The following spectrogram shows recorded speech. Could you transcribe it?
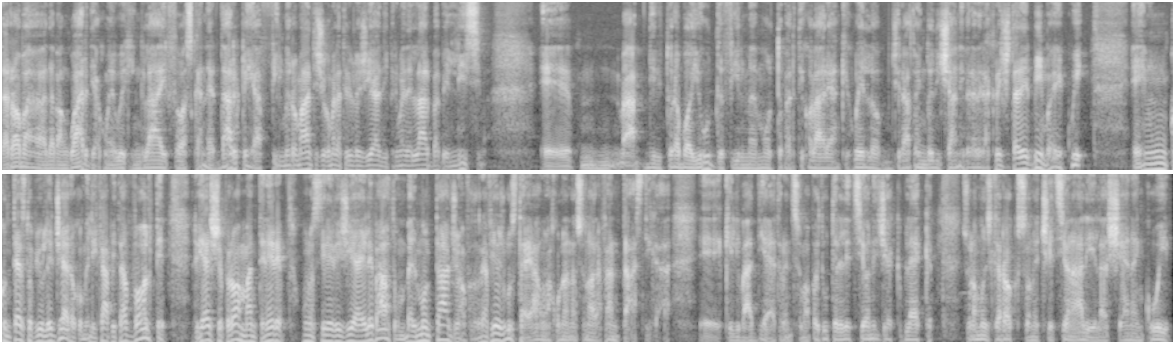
da roba d'avanguardia come Waking Life o a Scanner Darkly a film romantici come la trilogia di Prima dell'Alba, bellissima eh, addirittura Boyhood, film molto particolare anche quello, girato in 12 anni per avere la crescita del bimbo e qui in un contesto più leggero come gli capita a volte riesce però a mantenere uno stile regia elevato, un bel montaggio, una fotografia giusta e ha una colonna sonora fantastica eh, che gli va dietro, insomma poi tutte le lezioni di Jack Black sulla musica rock sono eccezionali, la scena in cui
